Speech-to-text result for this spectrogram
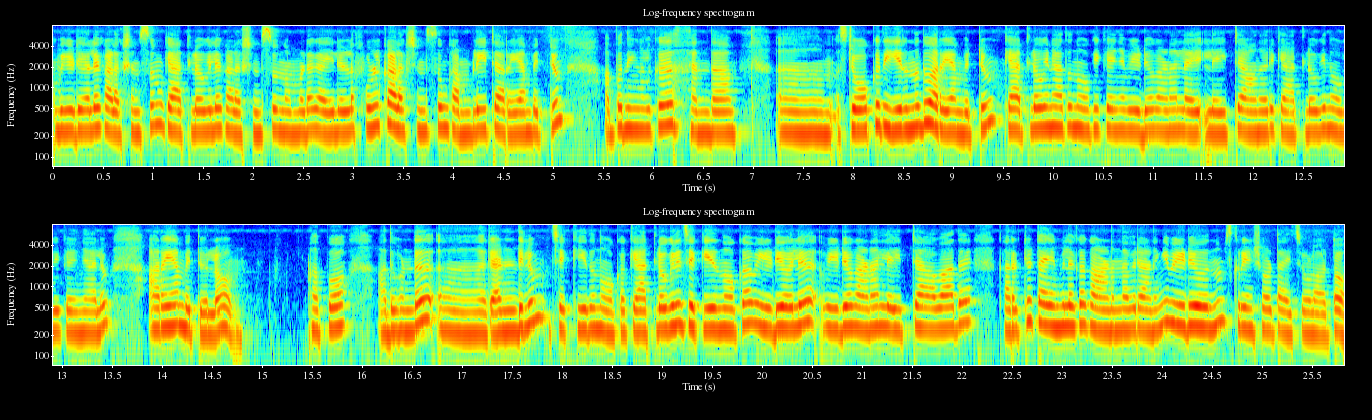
വീഡിയോയിലെ കളക്ഷൻസും കാറ്റലോഗിലെ കളക്ഷൻസും നമ്മുടെ കയ്യിലുള്ള ഫുൾ കളക്ഷൻസും കംപ്ലീറ്റ് അറിയാൻ പറ്റും. അപ്പോൾ നിങ്ങൾക്ക് എന്താ സ്റ്റോക്ക് തീരുന്നതും അറിയാൻ പറ്റും. കാറ്റലോഗിനകത്ത് നോക്കിക്കഴിഞ്ഞാൽ വീഡിയോ കാണാൻ ലേറ്റ് ആവുന്ന ഒരു കാറ്റലോഗ് നോക്കിക്കഴിഞ്ഞാലും അറിയാൻ പറ്റുമല്ലോ. അപ്പോൾ അതുകൊണ്ട് രണ്ടിലും ചെക്ക് ചെയ്ത് നോക്കുക. കാറ്റലോഗിൽ ചെക്ക് ചെയ്ത് നോക്കുക. വീഡിയോയിൽ വീഡിയോ കാണാൻ ലേറ്റ് ആവാതെ കറക്റ്റ് ടൈമിലൊക്കെ കാണുന്നവരാണെങ്കിൽ വീഡിയോ ഒന്നും സ്ക്രീൻഷോട്ട് അയച്ചോളാം കേട്ടോ.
